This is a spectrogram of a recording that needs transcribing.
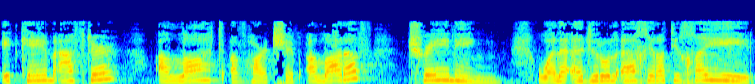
It came after a lot of hardship, a lot of training. وَلَأَجْرُ الْآخِرَةِ خَيْرٌ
